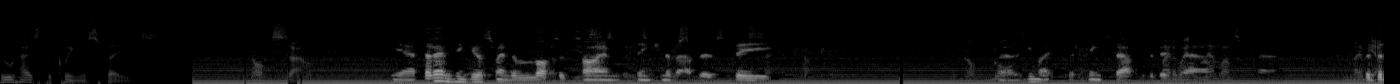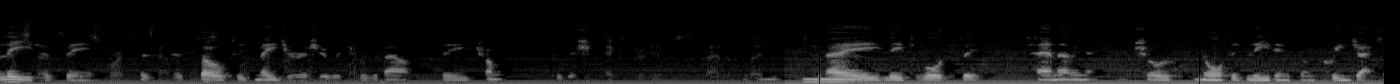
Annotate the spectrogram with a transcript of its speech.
Who has the queen of spades? Not South. Yes, I don't think you'll spend a lot of but the ace time thinking about this. The trump trick. And not uh, you might Jack think of about it a bit the way, the now. Uh, but the lead has been has, has solved his major issue, which was about the trump position. Extra imps that have led You may lead towards the 10. I mean, I'm sure North is leading from Queen Jack to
